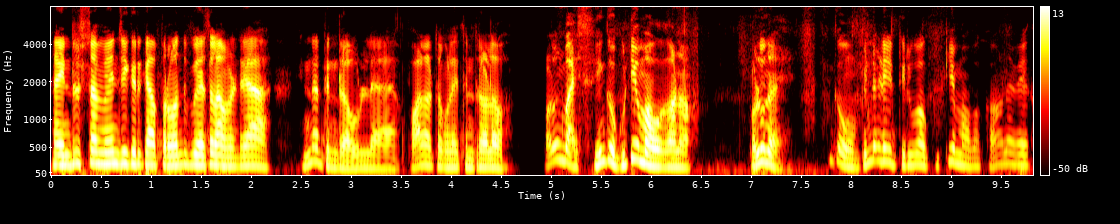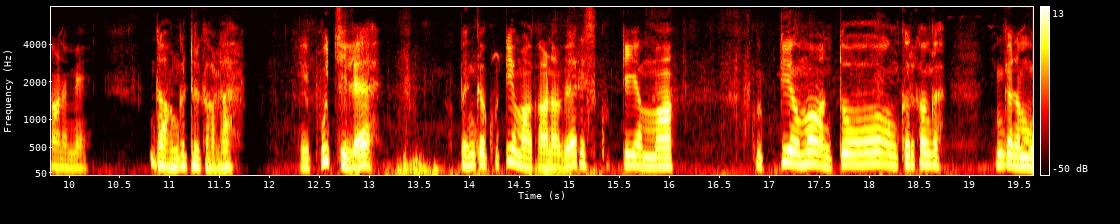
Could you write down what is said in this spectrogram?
நான் இன்ட்ரெஸ்ட்டாக மேஞ்சிக்கிருக்கேன் அப்புறம் வந்து பேசலாம் பண்ணுறியா என்ன தின்றா உள்ள? பாலாட்டவங்களே தின்றாளோ? பலூன் பாய்ஸ் இங்கே குட்டியம்மாவை காணா. பலூனே இங்கே உன் பின்னாடியே திருவா குட்டியம்மாவை காணவே காணமே. இந்த அங்கிட்டு இருக்காளா? ஏ பூச்சியில். அப்போ எங்கே குட்டியம்மா காணோம் வேர் இஸ் குட்டியம்மா? குட்டியம்மா அந்தோ அங்கே இருக்காங்க. இங்கே நம்ம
